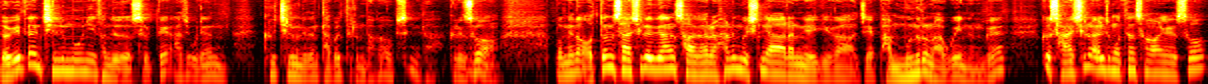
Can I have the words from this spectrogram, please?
여기에 대한 질문이 던져졌을 때 아직 우리는 그 질문에 대한 답을 들은 바가 없습니다. 그래서 보면 어떤 사실에 대한 사과를 하는 것이냐라는 얘기가 이제 반문으로 나오고 있는데 그 사실을 알지 못한 상황에서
